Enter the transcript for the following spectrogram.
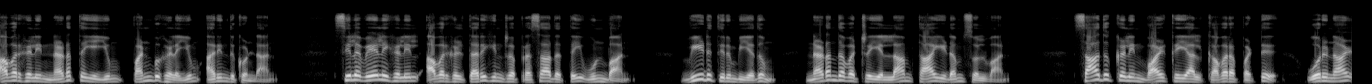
அவர்களின் நடத்தையையும் பண்புகளையும் அறிந்து கொண்டான். சில வேளைகளில் அவர்கள் தருகின்ற பிரசாதத்தை உண்பான். வீடு திரும்பியதும் நடந்தவற்றையெல்லாம் தாயிடம் சொல்வான். சாதுக்களின் வாழ்க்கையால் கவரப்பட்டு ஒருநாள்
